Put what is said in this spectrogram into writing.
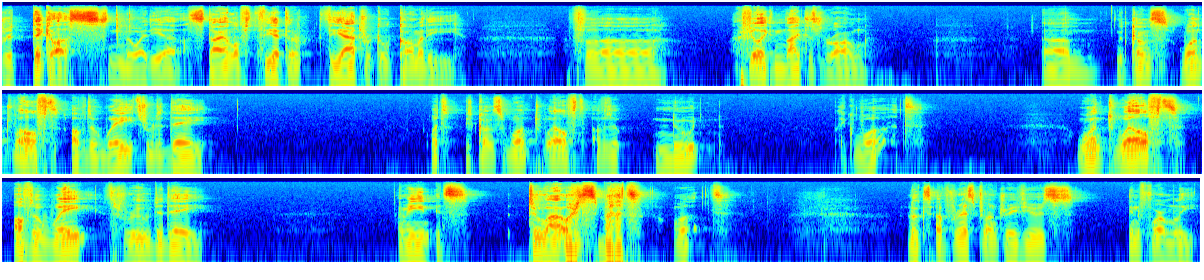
Ridiculous. No idea. Style of theater theatrical comedy. I feel like night is wrong. Um, it comes one twelfth of the way through the day. What? It comes one twelfth of the noon? Like what? One twelfth of the way through the day. I mean, it's two hours, but what? Looks up restaurant reviews informally.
